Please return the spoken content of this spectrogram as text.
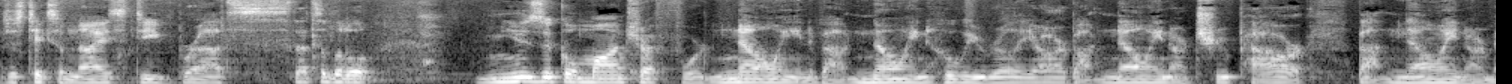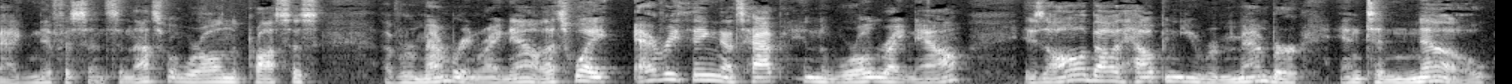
Just take some nice deep breaths. That's a little musical mantra for knowing about knowing who we really are, about knowing our true power, about knowing our magnificence. And that's what we're all in the process of remembering right now. That's why everything that's happening in the world right now is all about helping you remember and to know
